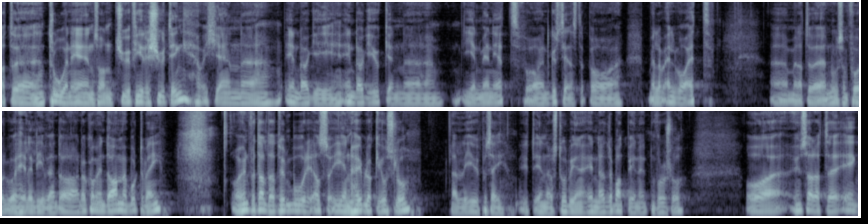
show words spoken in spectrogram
at uh, troen er en sånn 24-7-ting, og ikke en, uh, en, dag i, en, dag i, uken uh, i en menighet på en gudstjeneste på mellom 11 og 1. men at det er noe som foregår hele livet. Da, da, kom en dame bort til meg, og hun fortalte at hun bor altså, i en høyblokk i Oslo. Eller i, på seg, en av, en av drabantbyene utenfor Oslo. Og hun sa at jeg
